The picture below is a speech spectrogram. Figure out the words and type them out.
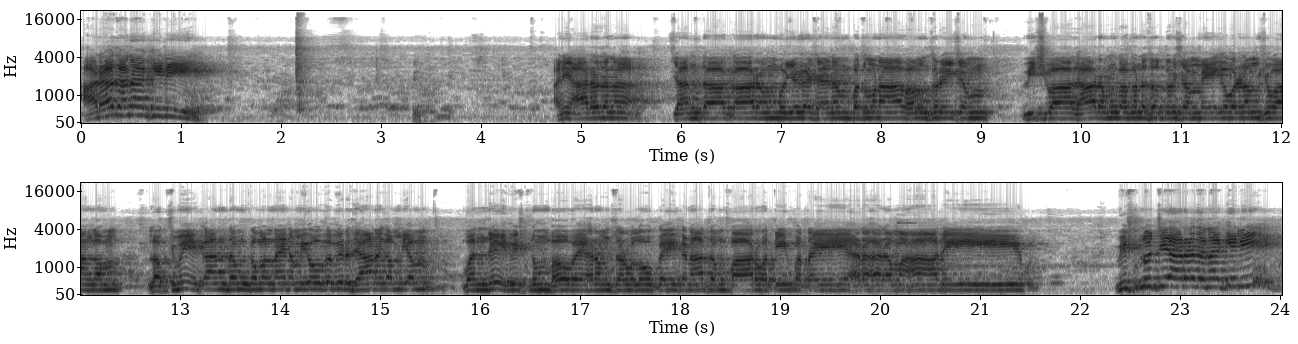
आराधना केली. आणि आराधना शांताकारं भुजगशयनं पद्मनाभं सुरेशं विश्वाधारं गगनसदृशं मेघवर्णं शिवाङ्गं लक्ष्मीकान्तं कमलनयनं योगविर्ध्यानगम्यं वंदे विष्णुं भवभयहरं सर्वलोकैकनाथं पार्वती पतये हर हर महादेव। विष्णूची आराधना केली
